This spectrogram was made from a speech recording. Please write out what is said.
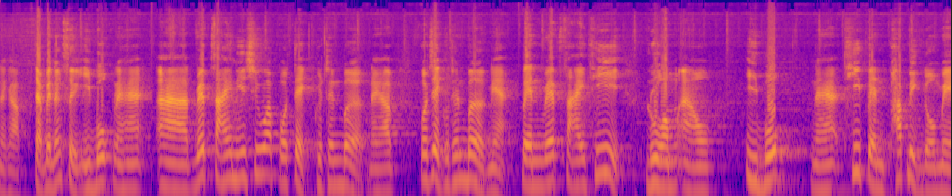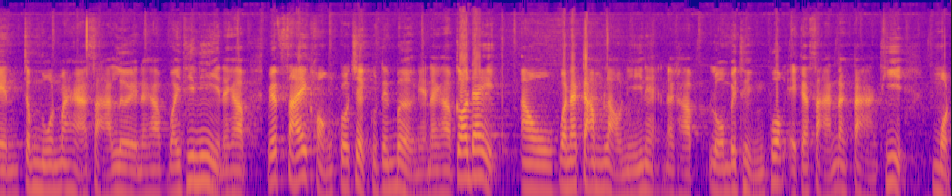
นะครับแต่เป็นหนังสืออีบุ๊กนะฮะเว็บไซต์นี้ชื่อว่า Project Gutenberg นะครับ Project Gutenberg เนี่ยเป็นเว็บไซต์ที่รวมเอาอีบุ๊ก นะฮะที่เป็น Public Domain จำนวนมหาศาลเลยนะครับไว้ที่นี่นะครับเว็บไซต์ของ Project Gutenberg เนี่ยนะครับก็ได้เอาวรรณกรรมเหล่านี้เนี่ยนะครับรวมไปถึงพวกเอกสารต่างๆ ที่หมด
